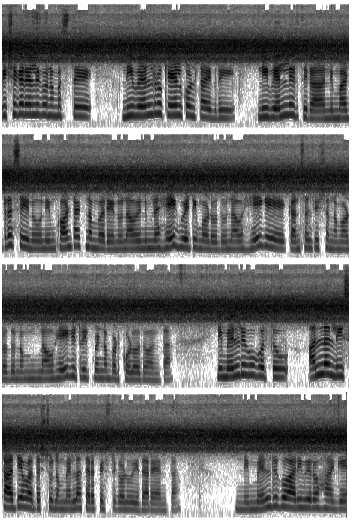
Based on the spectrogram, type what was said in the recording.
ವೀಕ್ಷಕರೆಲ್ಲರಿಗೂ ನಮಸ್ತೆ. ನೀವೆಲ್ಲರೂ ಕೇಳ್ಕೊಳ್ತಾ ಇದ್ರಿ ನೀವು ಎಲ್ಲಿರ್ತೀರಾ ನಿಮ್ಮ ಅಡ್ರೆಸ್ ಏನು, ನಿಮ್ಮ ಕಾಂಟ್ಯಾಕ್ಟ್ ನಂಬರ್ ಏನು, ನಾವು ನಿಮ್ಮನ್ನ ಹೇಗೆ ಭೇಟಿ ಮಾಡೋದು, ನಾವು ಹೇಗೆ ಕನ್ಸಲ್ಟೇಷನ್ನ ಮಾಡೋದು ನಮ್ಗೆ ನಾವು ಹೇಗೆ ಟ್ರೀಟ್ಮೆಂಟ್ನ ಪಡ್ಕೊಳ್ಳೋದು ಅಂತ. ನಿಮ್ಮೆಲ್ರಿಗೂ ಗೊತ್ತು, ಅಲ್ಲಲ್ಲಿ ಸಾಧ್ಯವಾದಷ್ಟು ನಮ್ಮೆಲ್ಲ ಥೆರಪಿಸ್ಟ್ಗಳು ಇದ್ದಾರೆ ಅಂತ. ನಿಮ್ಮೆಲ್ರಿಗೂ ಅರಿವಿರೋ ಹಾಗೆ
